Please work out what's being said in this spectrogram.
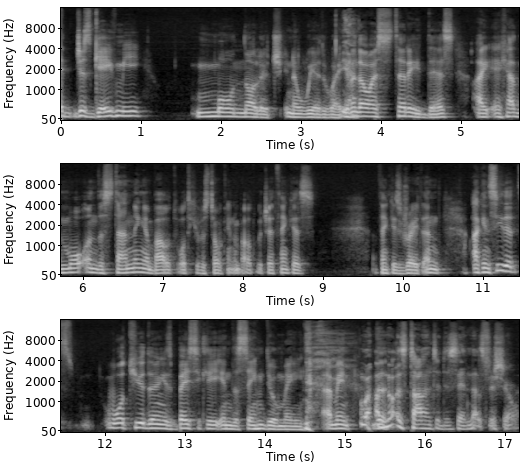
It just gave me more knowledge in a weird way. Yeah. Even though I studied this, I, I had more understanding about what he was talking about, which I think is, I think is great. And I can see that what you're doing is basically in the same domain. I mean, Well, the- I'm not as talented as him, that's for sure.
